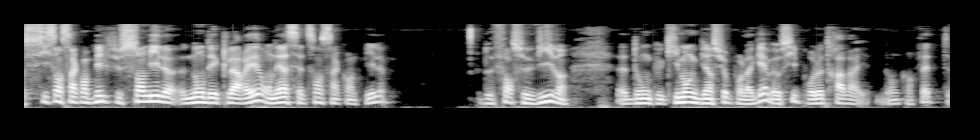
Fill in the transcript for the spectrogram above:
650 euh, 000 plus 100 000 non déclarés, on est à 750 000 de forces vives, euh, donc qui manquent bien sûr pour la guerre, mais aussi pour le travail. Donc en fait,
